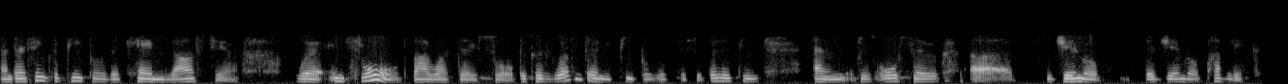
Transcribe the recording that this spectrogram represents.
And I think the people that came last year were enthralled by what they saw because it wasn't only people with disability, and it was also uh, the general the general public,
